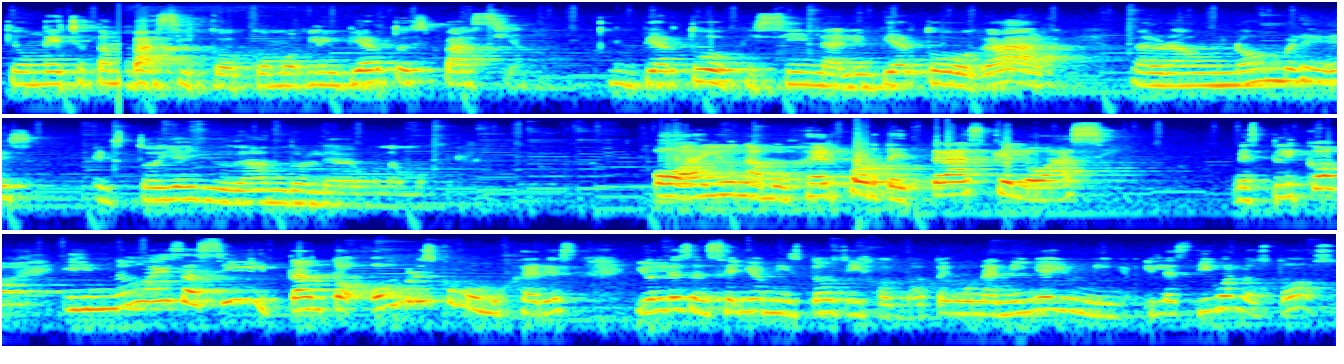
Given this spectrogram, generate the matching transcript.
que un hecho tan básico como limpiar tu espacio, limpiar tu oficina, limpiar tu hogar, para un hombre es estoy ayudándole a una mujer. O hay una mujer por detrás que lo hace. ¿Me explico? Y no es así, tanto hombres como mujeres. Yo les enseño a mis dos hijos, ¿no? Tengo una niña y un niño, y les digo a los dos,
